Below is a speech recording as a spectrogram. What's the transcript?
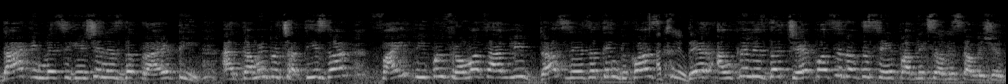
that investigation is the priority. And coming to Chhattisgarh, five people from a family does raise a thing because Absolutely. their uncle is the chairperson of the State Public Service Commission.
